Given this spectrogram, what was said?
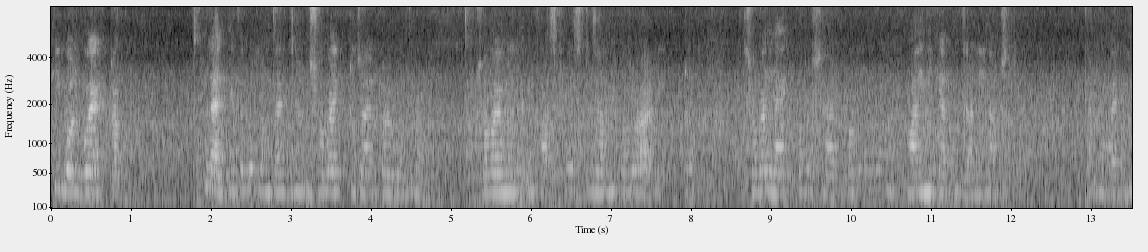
কি বলবো একটা লাইক দিতে বললাম তাই জন্য সবাই একটু জয়েন করো বন্ধুরা সবাই মিলে ফার্স্ট ফার্স্ট জয়েন করো আর একটু সবাই লাইক করো শেয়ার করো হয়নি কেন জানি না আসলে কেন হয়নি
